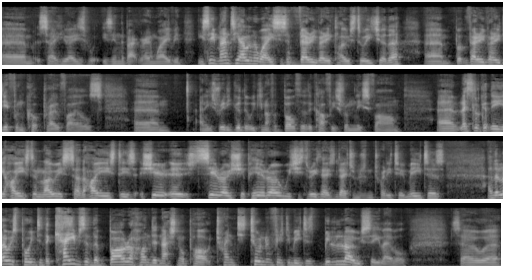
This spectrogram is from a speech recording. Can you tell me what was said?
Um, so he is, is in the background waving. You see, Mantial and Oasis are very, very close to each other, um, but very, very different cup profiles. Um, and it's really good that we can offer both of the coffees from this farm. Um, let's look at the highest and lowest. So the highest is uh, Cerro Chirripó, which is 3,822 metres. And the lowest point are the caves of the Barra Honda National Park, 20, 250 metres below sea level. So, uh,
